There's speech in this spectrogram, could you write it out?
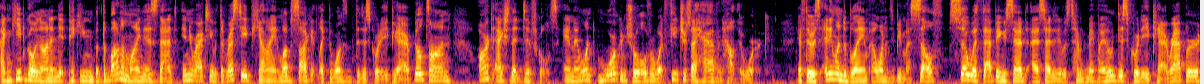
I can keep going on and nitpicking, but the bottom line is that interacting with the REST API and WebSocket, like the ones that the Discord API are built on, aren't actually that difficult, and I want more control over what features I have and how they work. If there was anyone to blame, I wanted to be myself, so with that being said, I decided it was time to make my own Discord API wrapper,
